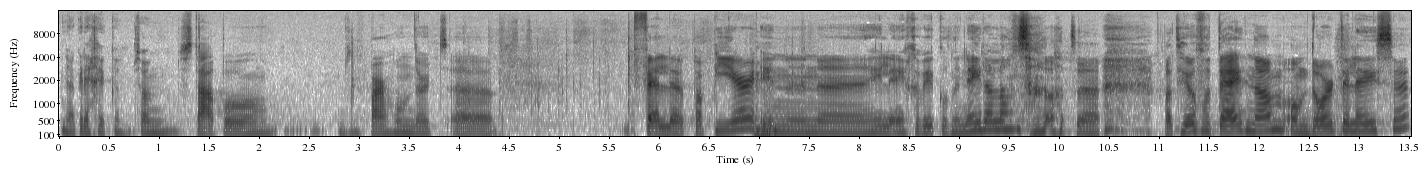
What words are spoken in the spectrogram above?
Nou kreeg ik zo'n stapel, een paar honderd. Uh, vellen papier mhm. in een uh, hele ingewikkelde Nederlands, wat, uh, wat heel veel tijd nam om door te lezen.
